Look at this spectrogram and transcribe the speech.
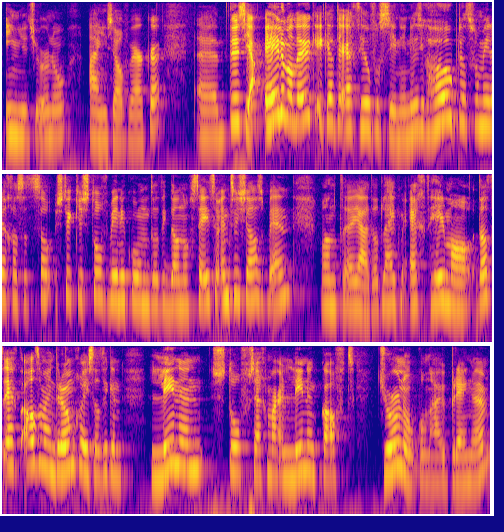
in je journal aan jezelf werken. Ehm, dus ja, helemaal leuk. Ik heb er echt heel veel zin in. Dus ik hoop dat vanmiddag als dat stukje stof binnenkomt, dat ik dan nog steeds zo enthousiast ben. Want uh, ja, dat lijkt me echt helemaal... Dat is echt altijd mijn droom geweest, dat ik een linnen stof, zeg maar, een linnenkaft journal kon uitbrengen.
